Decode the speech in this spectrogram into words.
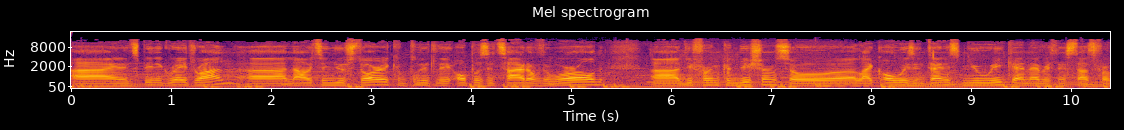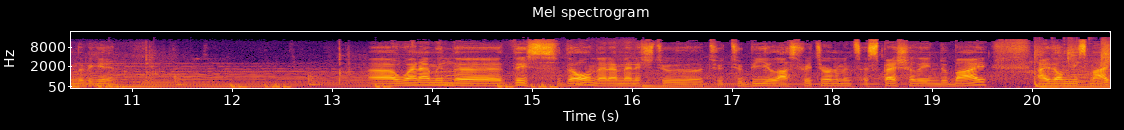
Uh, it's been a great run. Uh, now it's a new story, completely opposite side of the world uh, different conditions. So, uh, like always in tennis, new week and everything starts from the beginning. Uh, when I'm in the this zone that I managed to, to, to be last three tournaments, especially in Dubai, I don't miss much.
